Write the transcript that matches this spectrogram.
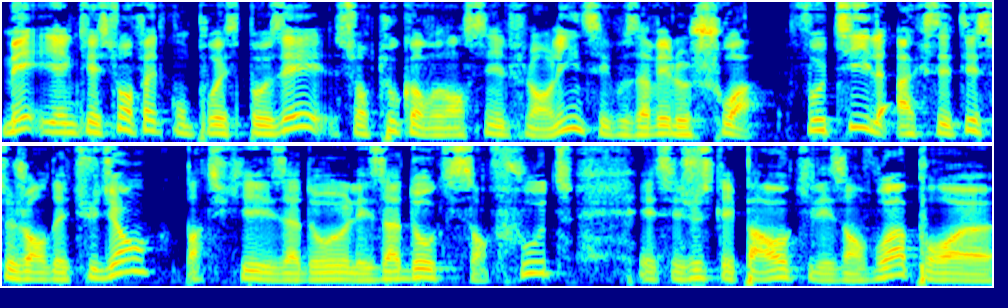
mais il y a une question en fait qu'on pourrait se poser, surtout quand vous enseignez le flanc en ligne, c'est que vous avez le choix. Faut-il accepter ce genre d'étudiants, en particulier les ados, les ados qui s'en foutent, et c'est juste les parents qui les envoient pour euh,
